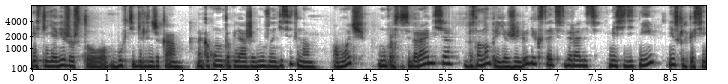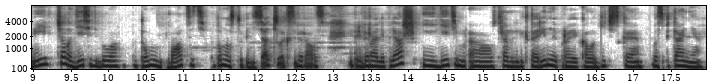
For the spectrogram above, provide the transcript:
Если я вижу, что в бухте Геленджика на каком-то пляже нужно действительно помочь. Мы просто собираемся. В основном приезжие люди, кстати, собирались вместе с детьми. Несколько семей. Сначала 10 было, потом 20, потом на 150 человек собиралось. И прибирали пляж, и детям э, устраивали викторины про экологическое воспитание.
